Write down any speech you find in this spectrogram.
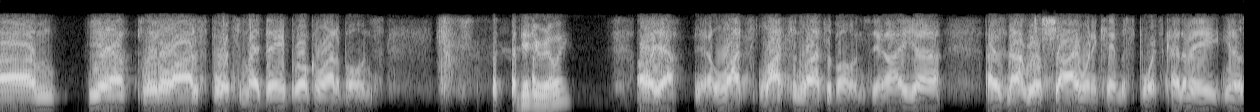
Um, yeah, played a lot of sports in my day, broke a lot of bones. Did you really? Oh yeah, yeah, lots, lots and lots of bones. You know, I uh, I was not real shy when it came to sports. Kind of a you know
